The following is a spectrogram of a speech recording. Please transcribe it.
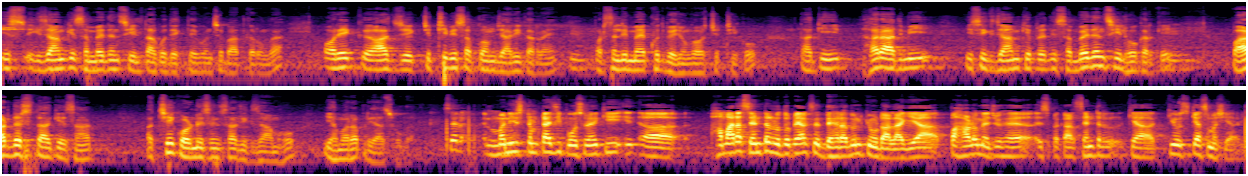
इस एग्ज़ाम की संवेदनशीलता को देखते हुए उनसे बात करूँगा। और एक आज एक चिट्ठी भी सबको हम जारी कर रहे हैं। पर्सनली हम्म। मैं खुद भेजूँगा उस चिट्ठी को ताकि हर आदमी इस एग्ज़ाम के प्रति संवेदनशील होकर के हम्म। पारदर्शिता के साथ अच्छे कोऑर्डिनेशन के साथ एग्ज़ाम हो ये हमारा प्रयास होगा। सर मनीष टमटा जी पूछ रहे हैं कि आ, हमारा सेंटर रुद्रप्रयाग से देहरादून क्यों डाला गया? पहाड़ों में जो है इस प्रकार सेंटर क्या क्यों क्या समस्या आ रही?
